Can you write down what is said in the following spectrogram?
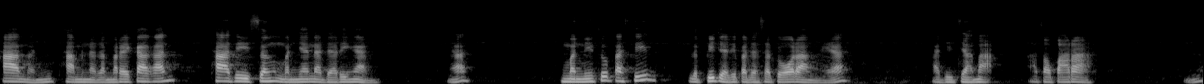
他们他们ada mereka kan tadi seng mennya nada ringan ya men itu pasti lebih daripada satu orang ya adi jamak atau para ya.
